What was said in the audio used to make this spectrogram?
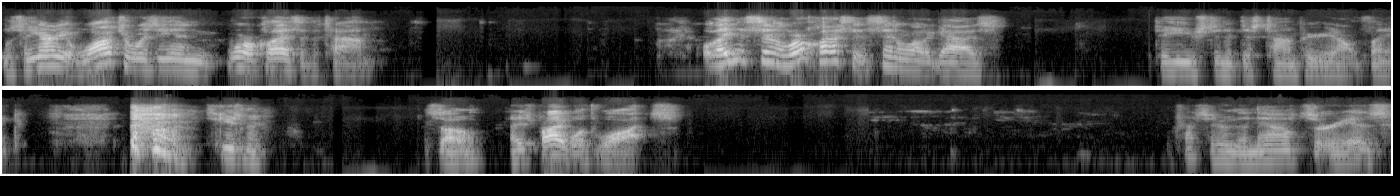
Was he already at Watts or was he in World Class at the time? Well, they didn't send World Class. Didn't send a lot of guys to Houston at this time period. I don't think. Excuse me. So it's probably with Watts. trying to see who the announcer is.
